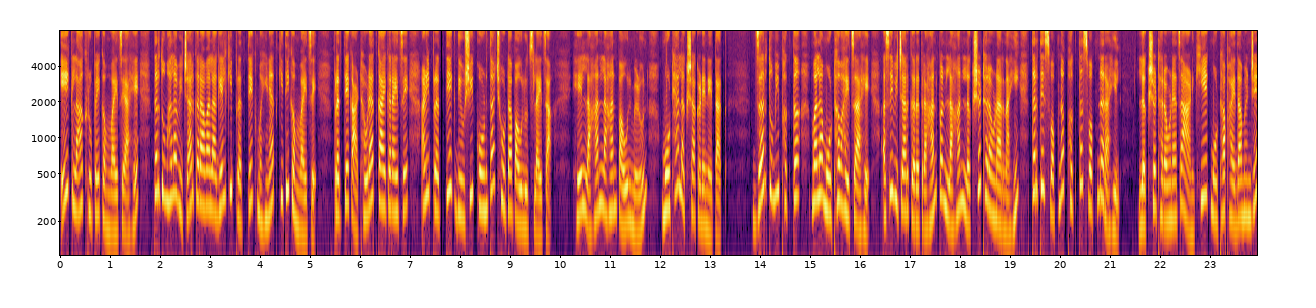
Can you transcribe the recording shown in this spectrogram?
एक लाख रुपये कमवायचे आहे तर तुम्हाला विचार करावा लागेल की प्रत्येक महिन्यात किती कमवायचे प्रत्येक आठवड्यात काय करायचे आणि प्रत्येक दिवशी कोणता छोटा पाऊल उचलायचा. हे लहान लहान पाऊल मिळून मोठ्या लक्षाकडे नेतात. जर तुम्ही फक्त मला मोठं व्हायचं आहे असे विचार करत राहाल पण लहान लक्ष ठरवणार नाही तर ते स्वप्न फक्त स्वप्न राहील. लक्ष ठरवण्याचा आणखी एक मोठा फायदा म्हणजे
